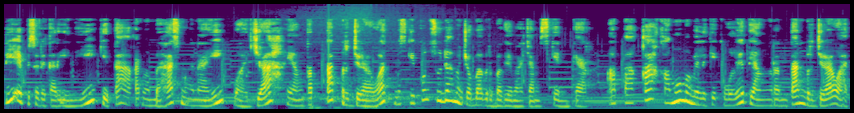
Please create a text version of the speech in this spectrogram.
Di episode kali ini, kita akan membahas mengenai wajah yang tetap berjerawat meskipun sudah mencoba berbagai macam skincare. Apakah kamu memiliki kulit yang rentan berjerawat?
